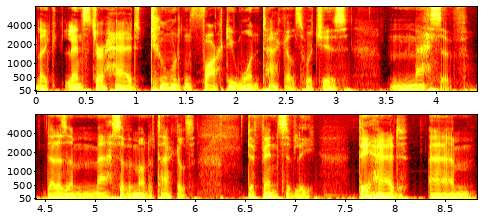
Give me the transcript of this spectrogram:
like Leinster had 241 tackles, which is massive. That is a massive amount of tackles. Defensively, they had um,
